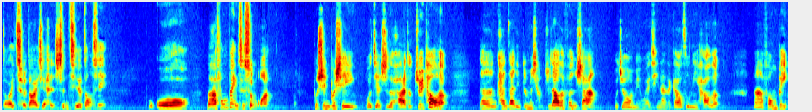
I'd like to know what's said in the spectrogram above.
都会扯到一些很神奇的东西。不过麻风病是什么啊？不行不行，我解释的话就剧透了。但看在你这么想知道的份上。我就勉为其难的告诉你好了，麻风病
